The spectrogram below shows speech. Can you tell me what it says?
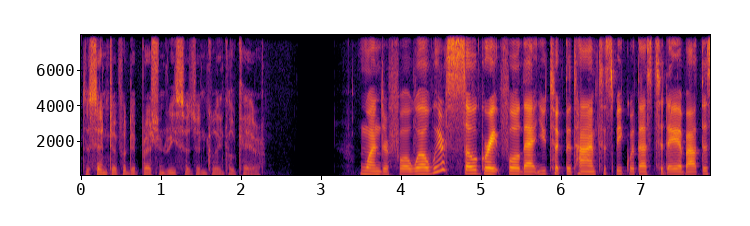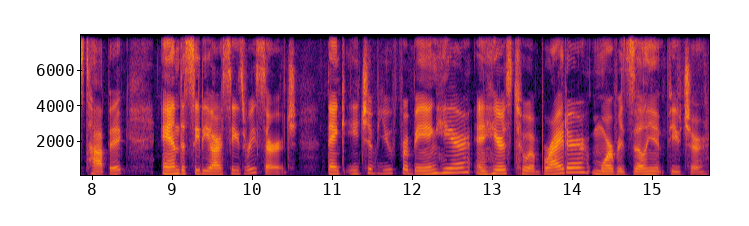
the Center for Depression Research and Clinical Care. Wonderful. Well, we're so grateful that you took the time to speak with us today about this topic and the CDRC's research. Thank each of you for being here, and here's to a brighter, more resilient future.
